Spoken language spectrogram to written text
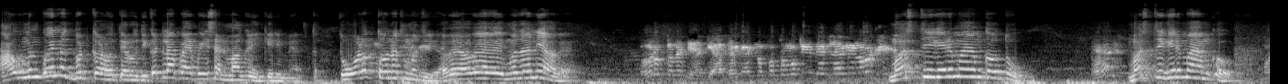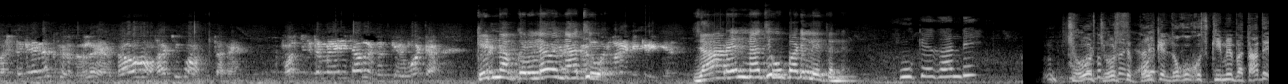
આવું કોઈ નથી ભટકાણો અત્યાર સુધી. કેટલા પાસે પૈસાની માગણી કરી મેં? તું ઓળખતો નથી મજી. હવે હવે મજા નહીં આવે. મસ્તી કરી એમ કહું તું. હે મસ્તી ગીરમાં એમ કહું મસ્તી કઈ નથી કરતો લે તો હો, સાચી કહું તને મસ્તી તમે એની ચાલુ જ નથી કરી મોટા કિડનેપ કરી લેવાય ત્યાંથી લઈ નીકળી ગયા જ્યાં રે ને ત્યાંથી ઉપાડી લે તને હું કે ગાંડી जोर जोर से बोल के लोगों को स्कीमें बता दे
